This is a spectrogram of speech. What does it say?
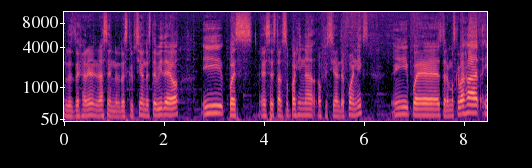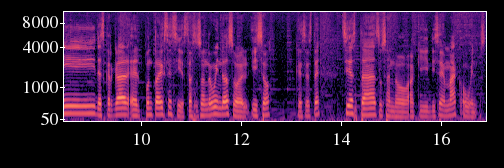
les dejaré el enlace en la descripción de este video y pues es esta su página oficial de Phoenix. Y pues tenemos que bajar y descargar el punto .exe si estás usando Windows o el ISO, que es este, si estás usando aquí dice Mac o Windows.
